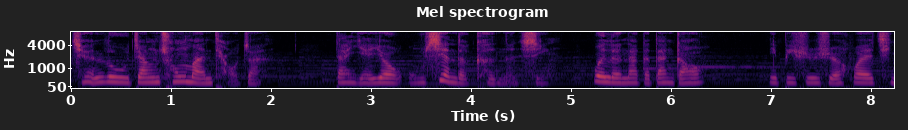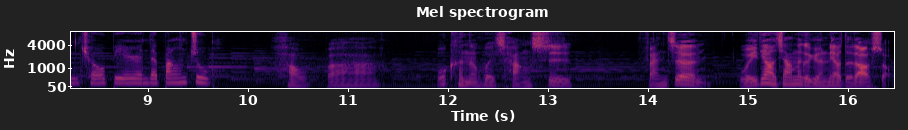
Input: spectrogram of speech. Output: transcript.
前路将充满挑战，但也有无限的可能性。为了那个蛋糕，你必须学会请求别人的帮助。好吧。我可能会尝试，反正我一定要将那个原料得到手，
